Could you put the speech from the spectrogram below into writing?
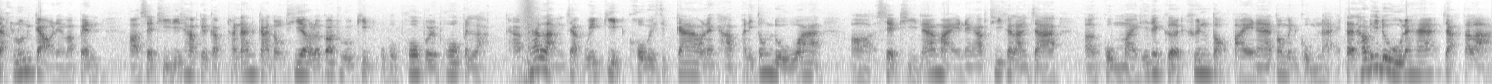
จากรุ่นเก่าเนี่ยมาเป็น เศรษฐีที่ทำเกี่ยวกับทางด้านการท่องเที่ยวแล้วก็ธุรกิจอุปโภคบริโภคเป็นหลักครับถ้าหลังจากวิกฤตโควิด -19 นะครับอันนี้ต้องดูว่าเศรษฐีหน้าใหม่นะครับที่กำลังจะกลุ่มใหม่ที่จะเกิดขึ้นต่อไปนะต้องเป็นกลุ่มไหน แต่เท่าที่ดูนะฮะจากตลาด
